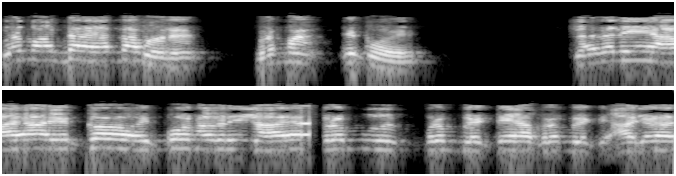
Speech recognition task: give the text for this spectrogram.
ਬ੍ਰਹਮ ਅੱਧਾ ਹੈ ਅੱਧਾ ਹੈ ਬ੍ਰਹਮਾ ਇੱਕ ਹੋਏ। ਨਜ਼ਰੀ ਆਇਆ ਇੱਕ ਇੱਕੋ ਨਜ਼ਰੀ ਆਇਆ ਬ੍ਰਹਮ ਬ੍ਰਹਮ ਮਿਟਿਆ ਬ੍ਰਹਮ ਮਿਟਿਆ ਆ ਜਿਹੜਾ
